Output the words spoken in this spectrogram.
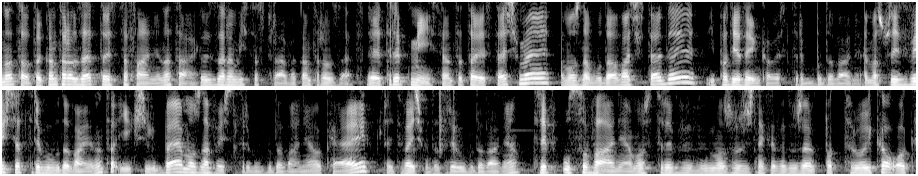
no to, to Ctrl Z to jest cofanie, no tak. To jest zarąbista sprawa, Ctrl Z. Y, Tryb miejsca, no to to jesteśmy, to można budować wtedy i pod jedynką jest tryb budowania. Masz przycisk wyjścia z trybu budowania, no to X, B można wyjść z trybu budowania, okej. Czyli wejdźmy do trybu budowania. Tryb usuwania, możesz tryb, możesz użyć na klawiaturze pod trójką, ok,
